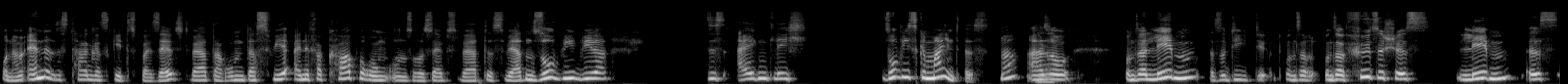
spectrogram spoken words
Und am Ende des Tages geht es bei Selbstwert darum, dass wir eine Verkörperung unseres Selbstwertes werden, so wie wir das eigentlich, so wie es gemeint ist. Ne? Also ja. Unser Leben, also die, die, unser, unser physisches Leben ist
